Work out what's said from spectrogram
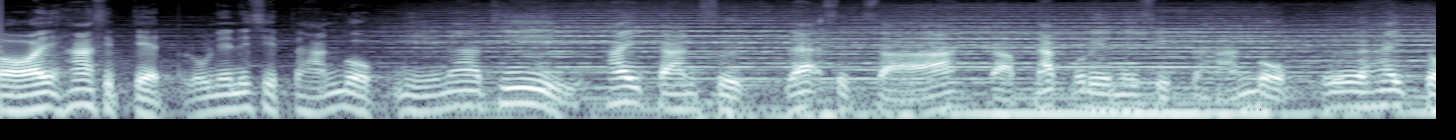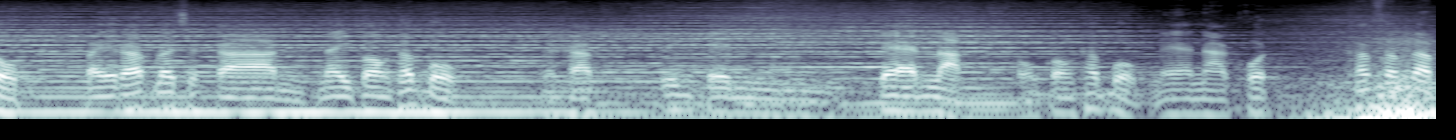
2557 โรงเรียนในสิบทหารบกมีหน้าที่ให้การฝึกและศึกษากับนักเรียนในสิบทหารบก เพื่อให้จบไปรับราชการในกองทัพบกนะครับซึ่งเป็น แกนหลักของกองทัพบกในอนาคตครับสำหรับ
